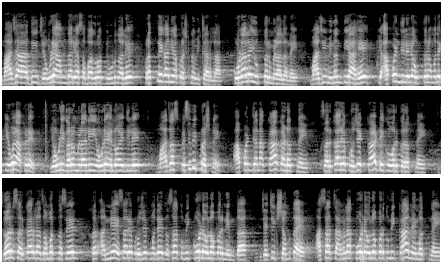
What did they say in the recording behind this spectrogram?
माझ्या आधी जेवढे आमदार या सभागृहात निवडून आले प्रत्येकाने हा प्रश्न विचारला. कोणालाही उत्तर मिळालं नाही. माझी विनंती आहे की आपण दिलेल्या उत्तरामध्ये केवळ आकडे आहेत. एवढी घरं मिळाली एवढे एलओआय दिले. माझा स्पेसिफिक प्रश्न आहे आपण त्यांना का काढत नाही? सरकार हे प्रोजेक्ट का टेक ओव्हर करत नाही? जर सरकारला जमत नसेल तर अन्य एस आर ए प्रोजेक्टमध्ये जसा तुम्ही को डेव्हलपर नेमता ज्याची क्षमता आहे असा चांगला को डेव्हलपर तुम्ही का नेमत नाही?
